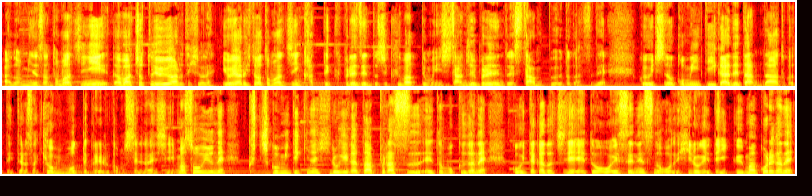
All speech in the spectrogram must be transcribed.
あの、皆さん友達に、まあちょっと余裕ある人ね、余裕ある人は友達に買ってプレゼントして配ってもいいし、誕生日プレゼントでスタンプとかですね、これうちのコミュニティから出たんだとかって言ったらさ、興味持ってくれるかもしれないし、まあそういうね、口コミ的な広げ方、プラス、えっ、ー、と、僕がね、こういった形で、えっ、ー、と、SNS の方で広げていく。まあこれがね、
